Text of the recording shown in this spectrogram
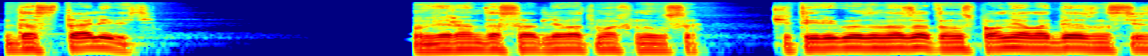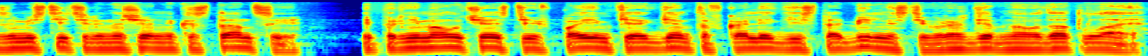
Достали ведь?» Уверан досадливо отмахнулся. Четыре года назад он исполнял обязанности заместителя начальника станции и принимал участие в поимке агентов коллегии стабильности враждебного Датлая.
